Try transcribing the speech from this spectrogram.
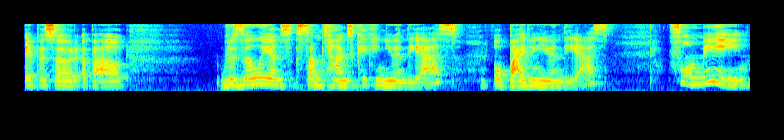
episode about resilience sometimes kicking you in the ass or biting you in the ass, for me,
